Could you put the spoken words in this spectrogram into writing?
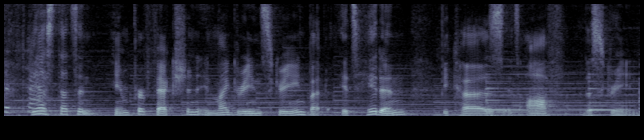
That? Yes, that's an imperfection in my green screen, but it's hidden because it's off the screen.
